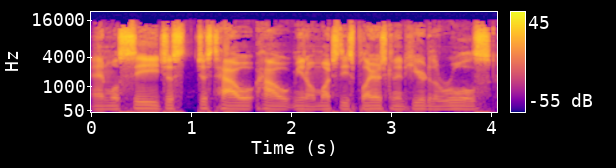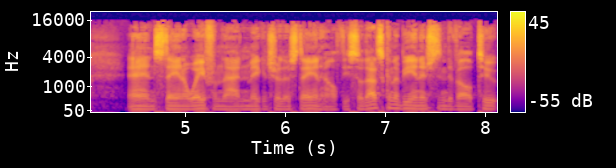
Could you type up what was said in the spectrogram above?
and we'll see just just how how you know much these players can adhere to the rules and staying away from that and making sure they're staying healthy. So that's going to be an interesting develop too,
